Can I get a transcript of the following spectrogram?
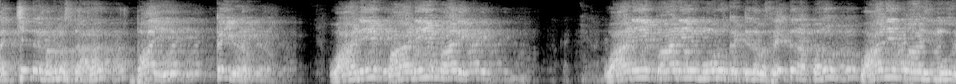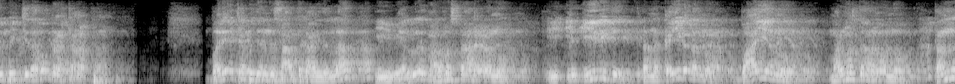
ಕಚ್ಚಿ ಅಂದ್ರೆ ಮರ್ಮಸ್ಥಾನ ಬಾಯಿ ಕೈಗಳು. ವಾಣಿ, ಪಾಣಿ, ಮಾಣಿ. ವಾಣಿ ಪಾಣಿ ಮೂರು ಕಟ್ಟಿದವ ಶ್ರೇಷ್ಠನಪ್ಪನು, ವಾಣಿ ಪಾಣಿ ಮೂರು ಬಿಚ್ಚಿದವ ಭ್ರಷ್ಟನಪ್ಪನು. ಬರೇ ಜಪದಿಂದ ಸಾರ್ಥಕ ಆಗಿದಲ್ಲ ಎಲ್ಲ ಮರ್ಮಸ್ಥಾನಗಳನ್ನು, ಈ- ರೀತಿ ತನ್ನ ಕೈಗಳನ್ನು, ಬಾಯಿಯನ್ನು, ಮರ್ಮಸ್ಥಾನವನ್ನು, ತನ್ನ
